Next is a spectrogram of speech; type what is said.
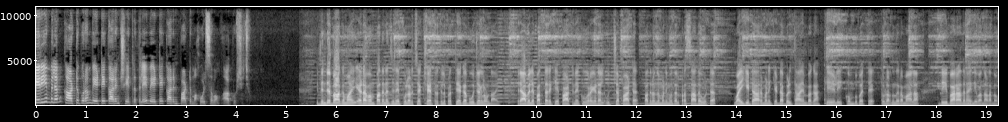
പെരിയമ്പലം കാട്ടുപുറം വേട്ടേക്കാരൻ ക്ഷേത്രത്തിലെ വേട്ടേക്കാരൻ പാട്ട് മഹോത്സവം ആഘോഷിച്ചു. ഇതിന്റെ ഭാഗമായി എടവം പതിനഞ്ചിന് പുലർച്ചെ ക്ഷേത്രത്തിൽ പ്രത്യേക പൂജകളുണ്ടായി. രാവിലെ പത്തരയ്ക്ക് പാട്ടിന് കൂറയിടൽ ഉച്ചപ്പാട്ട് പതിനൊന്ന് മണി മുതൽ പ്രസാദകൂട്ട് വൈകിട്ട് ആറ് മണിക്ക് ഡബിൾ തായമ്പക കേളി കൊമ്പുപറ്റ് തുടർന്ന് നിറമാല ദീപാരാധന എന്നിവ നടന്നു.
